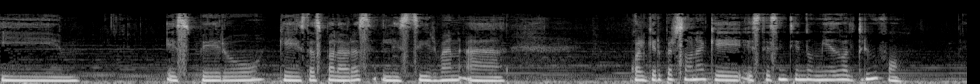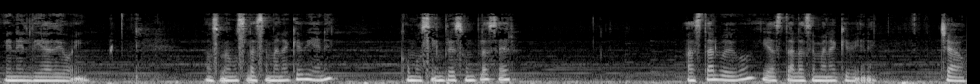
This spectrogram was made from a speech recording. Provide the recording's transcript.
y espero que estas palabras les sirvan a cualquier persona que esté sintiendo miedo al triunfo en el día de hoy. Nos vemos la semana que viene. Como siempre es un placer. Hasta luego y hasta la semana que viene. Chao.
